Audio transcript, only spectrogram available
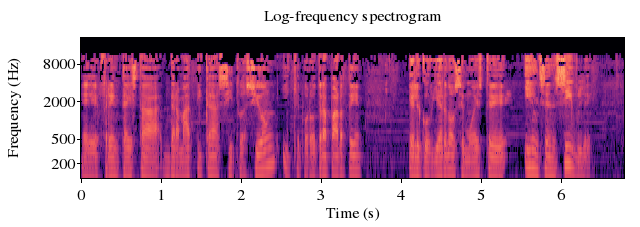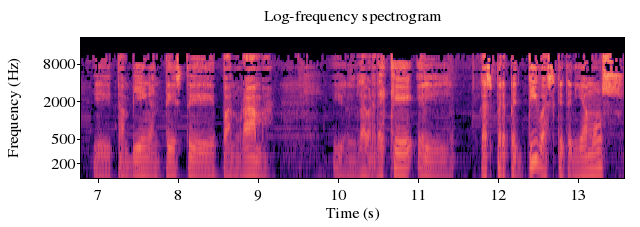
eh, frente a esta dramática situación y que por otra parte el gobierno se muestre insensible eh, también ante este panorama. la verdad es que las perspectivas que teníamos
